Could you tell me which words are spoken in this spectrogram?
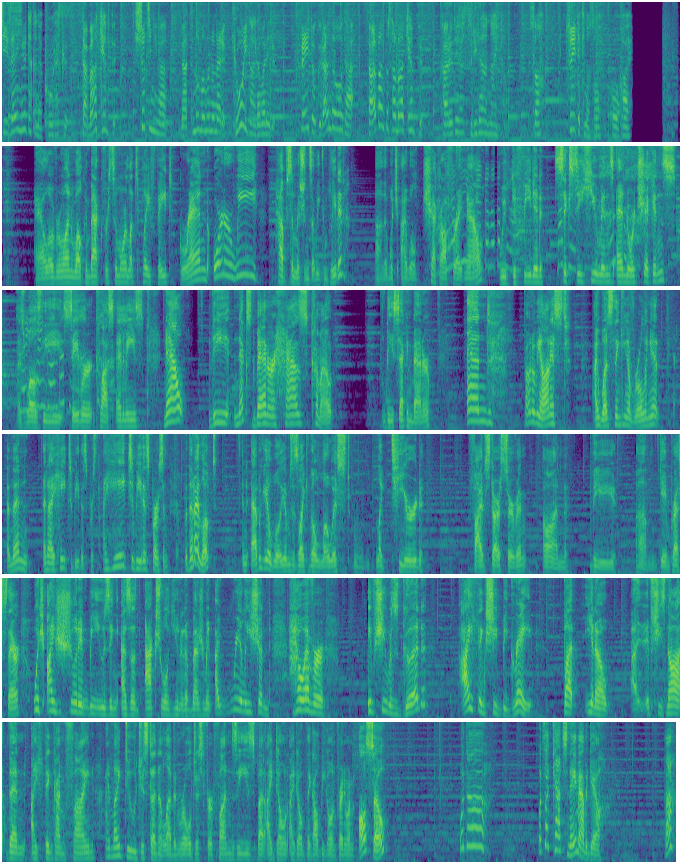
自然豊かな行楽サマーキャンプ避暑地には夏の魔物なる脅威が現れるフェイトグランドオーダーサーバントサマーキャンプカルデアスリラーナイトさあついてきなさい後輩 Hello everyone, welcome back for some more Let's Play Fate Grand Order. We have some missions that we completed, uh, that which I will check off right now. We've defeated 60 humans and or chickens, as well as the Saber class enemies. Now, the next banner has come out, the second banner, and if I'm going to be honest, I was thinking of rolling it, and then, and I hate to be this person, I hate to be this person, but then I looked, and Abigail Williams is like the lowest, like tiered five star servant on the um, game press there, which I shouldn't be using as an actual unit of measurement. I really shouldn't. However, if she was good, I think she'd be great. But, you know, if she's not, then I think I'm fine. I might do just an 11 roll just for funsies, but I don't I don't think I'll be going for anyone. Also, what uh what's that cat's name, Abigail? Huh?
